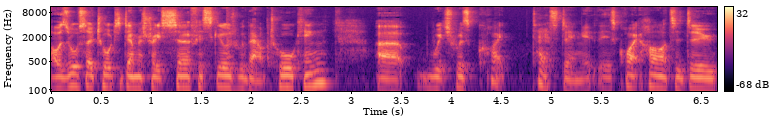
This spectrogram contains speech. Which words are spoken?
I was also taught to demonstrate surface skills without talking, uh, which was quite testing. It, it's quite hard to do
